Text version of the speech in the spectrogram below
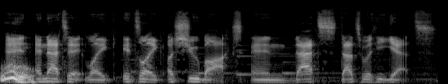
and, and, that's it. Like it's like a shoebox, and that's that's what he gets.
